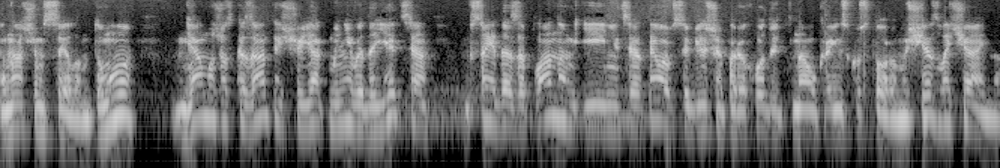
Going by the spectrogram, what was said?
нашим силам. Тому я можу сказати, що як мені видається, все йде за планом, і ініціатива все більше переходить на українську сторону. Ще звичайно,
